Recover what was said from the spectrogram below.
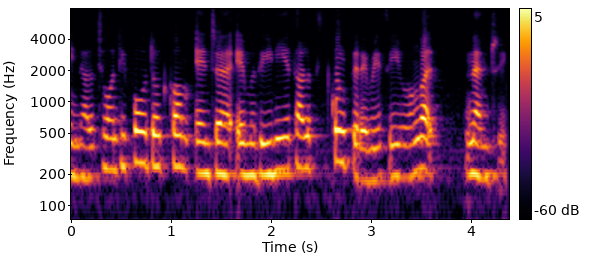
Minnal twenty four dot com என்ற எமது இணையதளத்திற்குள் பிரவேசியுங்கள். நன்றி.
